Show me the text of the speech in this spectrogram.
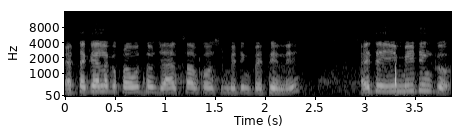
ఎట్టకేలకు ప్రభుత్వం జాయింట్ స్టాఫ్ కౌన్సిల్ మీటింగ్ పెట్టింది. అయితే ఈ మీటింగ్కు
